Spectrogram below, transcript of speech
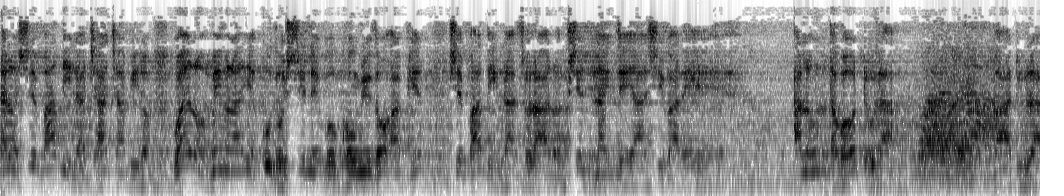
အဲ့တော့ရှစ်ပါးသီလခြားခြားပြီးတော့ဝမ်းတော်မင်္ဂလာရဲ့ကုသိုလ်ရှင်တွေကိုဂုဏ်ပြုသောအဖြစ်ရှစ်ပါးသီလဆိုတာကတော့ဖြစ်နိုင်ကြရာရှိပါတယ်အလုံးသဘောတူလားဘာတူတာ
